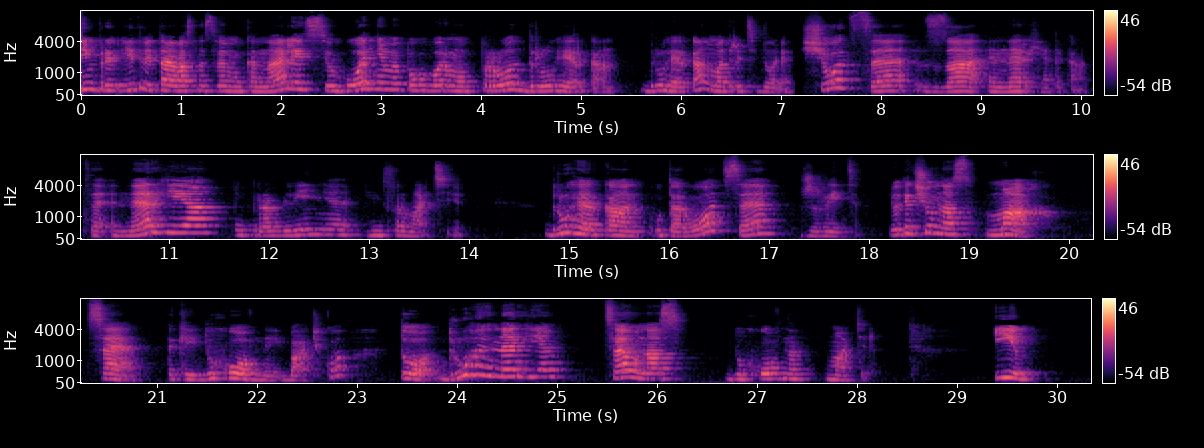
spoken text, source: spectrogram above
Всім привіт! Вітаю вас на своєму каналі. Сьогодні ми поговоримо про другий аркан. Другий аркан матриці долі. Що це за енергія така? Це енергія управління інформацією. Другий аркан у Таро це жриця. І от якщо в нас маг це такий духовний батько, то друга енергія це у нас духовна матір. І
